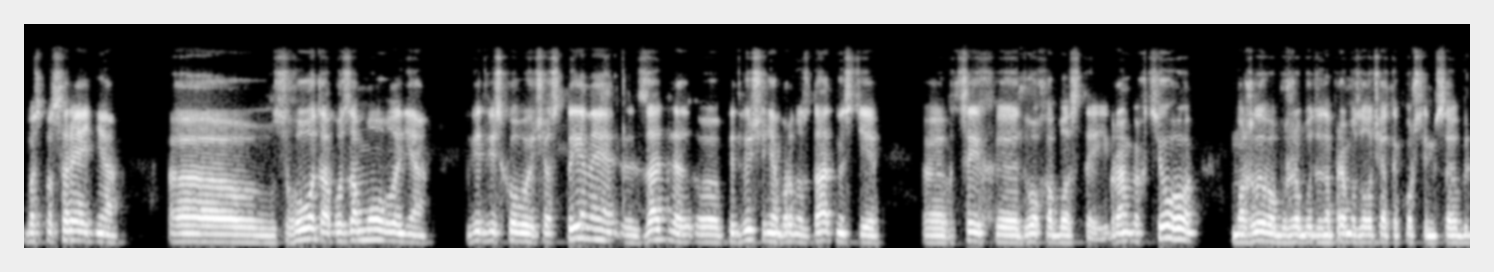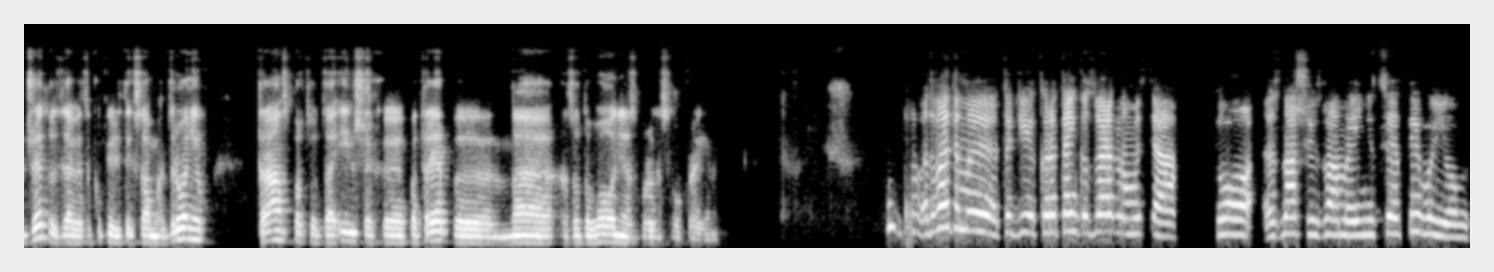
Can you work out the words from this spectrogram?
безпосередньо е, згода або замовлення від військової частини е, підвищення обороноздатності в цих е, двох областей. І в рамках цього можливо вже буде напряму залучати кошти місцевого бюджету для закупівлі тих самих дронів, транспорту та інших е, потреб е, на задоволення Збройних сил України. Ну, Давайте ми тоді коротенько звернемося до е, з нашою з вами ініціативою.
